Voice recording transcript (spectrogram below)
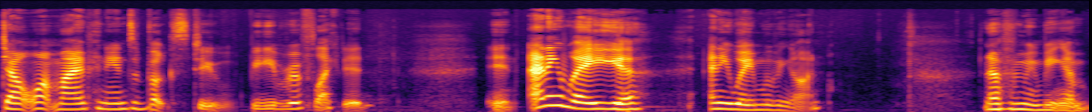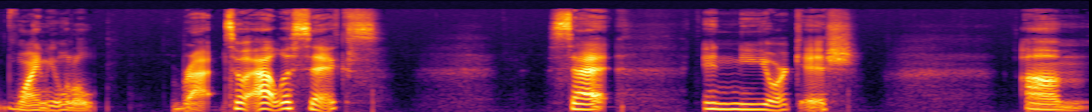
don't want my opinions of books to be reflected in anyway. Anyway, moving on. Enough of me being a whiny little brat. So Atlas Six, set in New York ish um,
